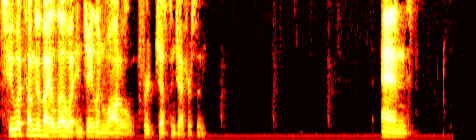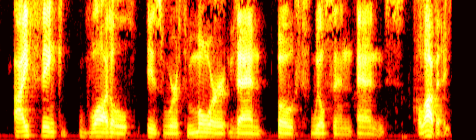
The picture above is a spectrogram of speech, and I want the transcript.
Tua Tagovailoa and Jaylen Waddle for Justin Jefferson. And I think Waddle is worth more than both Wilson and Olave.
